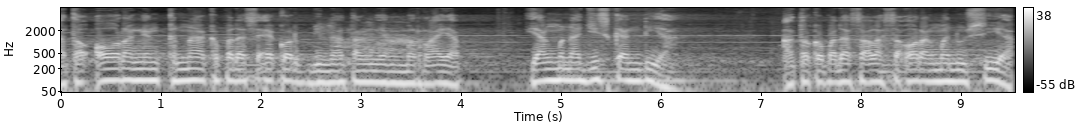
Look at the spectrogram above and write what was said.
atau orang yang kena kepada seekor binatang yang merayap yang menajiskan dia atau kepada salah seorang manusia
